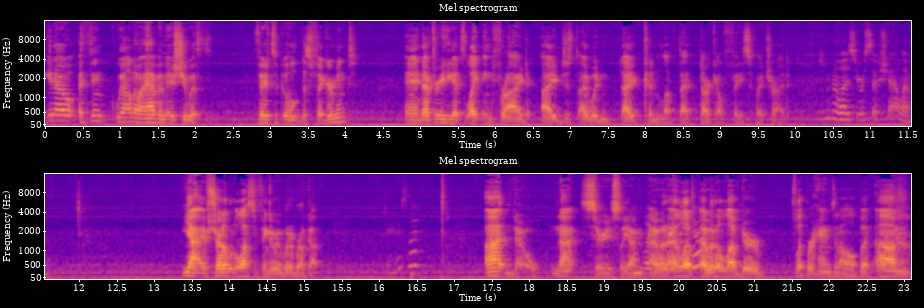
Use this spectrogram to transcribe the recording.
you know, I think we all know I have an issue with physical disfigurement, and after he gets lightning fried, I just I wouldn't I couldn't love that dark elf face if I tried. I didn't realize you were so shallow. Yeah, if Charlotte would have lost a finger, we would have broke up. Seriously? Uh, no, not seriously. I'm, I'm like, I would, I love? I would have loved her flip her hands and all, but um,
